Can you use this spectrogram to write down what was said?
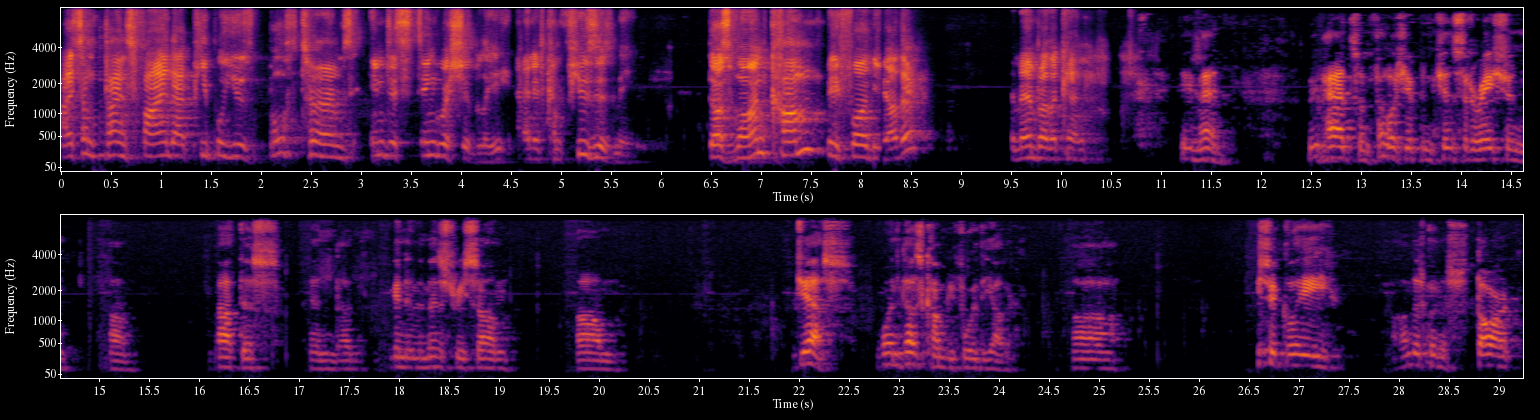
I sometimes find that people use both terms indistinguishably, and it confuses me. Does one come before the other? Amen, Brother Ken. Amen. We've had some fellowship and consideration um, about this and uh, in the ministry some. Um, yes, one does come before the other. Uh, basically, I'm just going to start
